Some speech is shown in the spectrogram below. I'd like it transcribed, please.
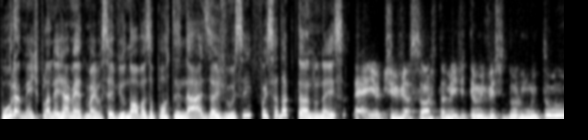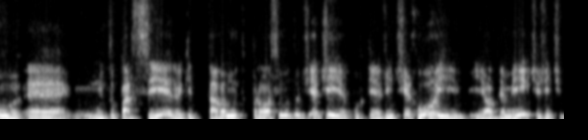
puramente planejamento, mas você viu novas oportunidades, ajustes e foi se adaptando, não é isso? É, eu tive a sorte também de ter um investidor muito, é, muito parceiro e que estava muito próximo do dia a dia, porque a gente errou e, e obviamente, a gente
